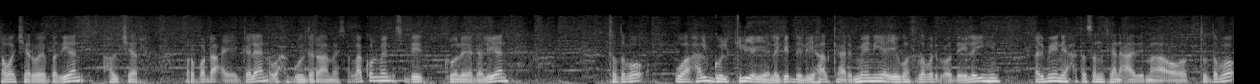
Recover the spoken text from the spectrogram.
laba jeer way badiyeen hal jeer barbadhac ayay galeen wax guuldaraa maysan la kulmin sideed gool ayay dhaliyeen. Toddoba waa hal gool keliya ayaa laga dheliyay halka armenia iyaguna toddoba dhibcood ay leeyihiin. Armenia xataa sanadkan caadi maaha oo toddoba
